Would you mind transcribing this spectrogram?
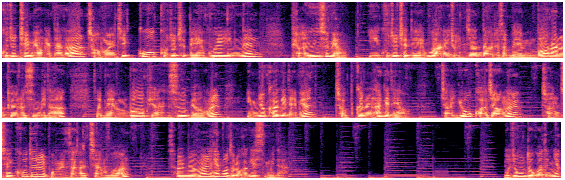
구조체 명에다가 점을 찍고 구조체 내부에 있는 변수명, 이 구조체 내부 안에 존재한다 그래서 멤버라는 표현을 씁니다. 자, 멤버 변수명을 입력하게 되면 접근을 하게 돼요. 자, 이 과정을 전체 코드를 보면서 같이 한번 설명을 해보도록 하겠습니다. 이 정도거든요.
